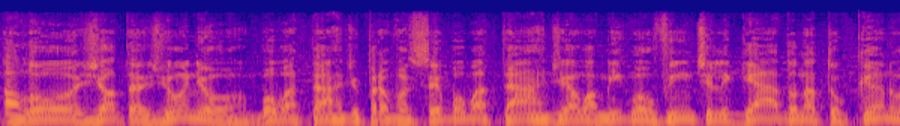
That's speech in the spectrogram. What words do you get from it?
Alô, J. Júnior, boa tarde para você, boa tarde ao amigo ouvinte ligado na Tucano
